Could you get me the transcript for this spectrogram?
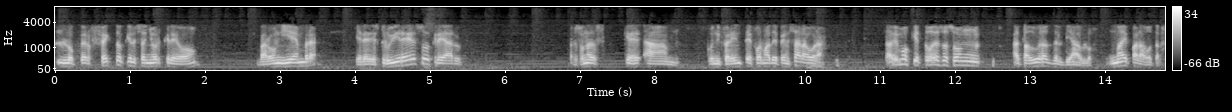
lo perfecto que el Señor creó, varón y hembra. Quiere destruir eso, crear personas que am, con diferentes formas de pensar. Ahora, sabemos que todo eso son ataduras del diablo. No hay para otra.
